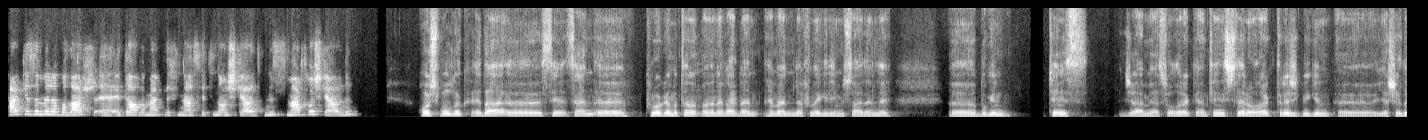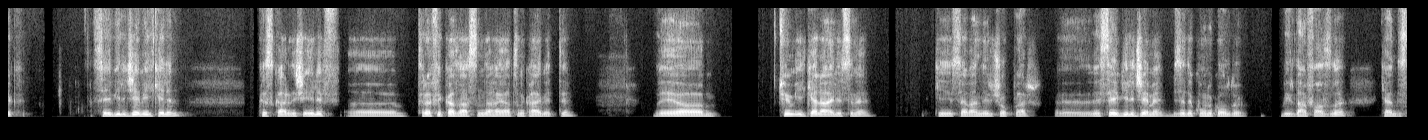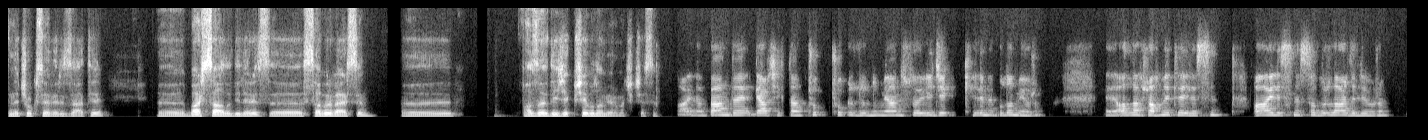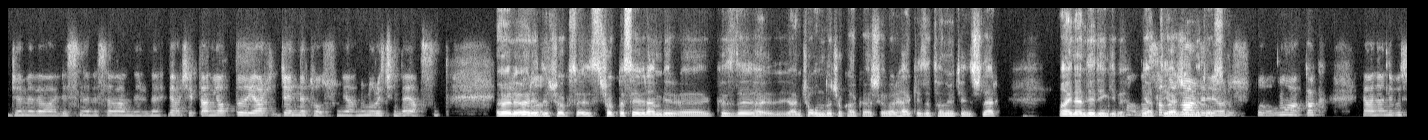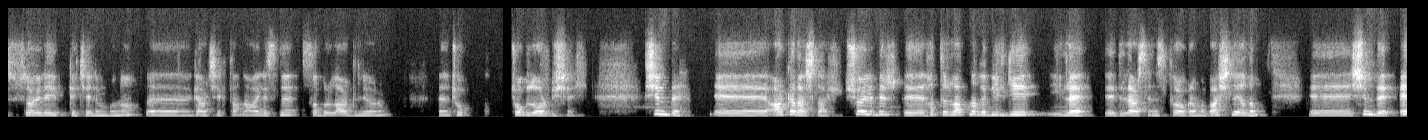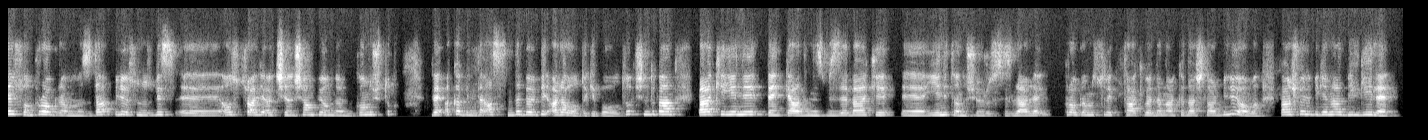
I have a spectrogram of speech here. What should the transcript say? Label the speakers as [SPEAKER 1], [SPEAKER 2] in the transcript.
[SPEAKER 1] Herkese merhabalar. Ee, Eda ve Mert'le final setine hoş geldiniz. Mert hoş geldin.
[SPEAKER 2] Hoş bulduk Eda. Ee, sen, sen programı tanıtmadan evvel ben hemen lafına gireyim müsaadenle. Ee, bugün tenis camiası olarak yani tenisçiler olarak trajik bir gün e, yaşadık. Sevgili Cem İlkel'in kız kardeşi Elif e, trafik kazasında hayatını kaybetti. Ve e, tüm İlkel ailesine ki sevenleri çok var e, ve sevgili Cem'e bize de konuk oldu birden fazla. Kendisini de çok severiz zaten. E, baş sağlığı dileriz. E, sabır versin. E, fazla diyecek bir şey bulamıyorum açıkçası.
[SPEAKER 1] Aynen ben de gerçekten çok çok üzüldüm yani söyleyecek kelime bulamıyorum. Ee, Allah rahmet eylesin. Ailesine sabırlar diliyorum. Cem'e ve ailesine ve sevenlerine. Gerçekten yattığı yer cennet olsun yani nur içinde yatsın.
[SPEAKER 2] Öyle Bunu... öyledir. Çok çok da sevilen bir e, kızdı. Yani çok, onun da çok arkadaşları var. Herkes de tanıyor tenisçiler. Aynen dediğin gibi.
[SPEAKER 1] Allah yer cennet diliyoruz. Bu, muhakkak yani hani bu söyleyip geçelim bunu. Ee, gerçekten ailesine sabırlar diliyorum. Ee, çok çok zor bir şey. Şimdi e, arkadaşlar şöyle bir e, hatırlatma ve bilgi ile e, dilerseniz programa başlayalım. Şimdi en son programımızda biliyorsunuz biz Avustralya açığın şampiyonlarını konuştuk ve akabinde aslında böyle bir ara oldu gibi oldu. Şimdi ben belki yeni denk geldiniz bize, belki yeni tanışıyoruz sizlerle. Programı sürekli takip eden arkadaşlar biliyor ama ben şöyle bir genel bilgiyle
